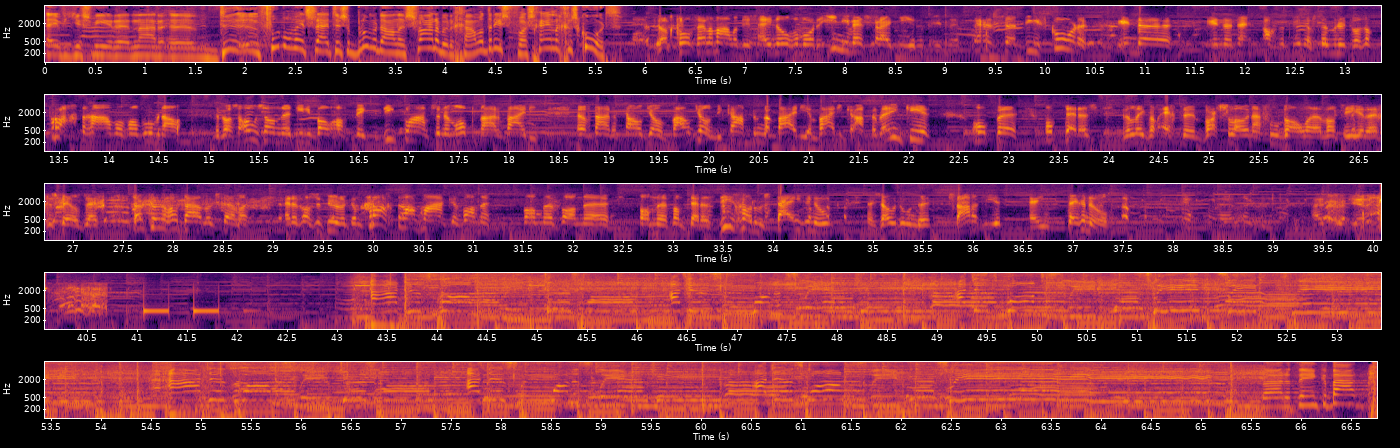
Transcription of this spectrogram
Eventjes weer eh, naar eh, de voetbalwedstrijd tussen Bloemendaal en Zwanenburg gaan. Want er is waarschijnlijk gescoord. Dat klopt helemaal. Het is 1-0 geworden in die wedstrijd hier. Het is Pers die scoorde in de, in de 28e minuut. Het was een prachtige aanval van Bloemendaal. Het was Ozan eh, die die bal afpikte. Die plaatste hem op naar Baidi. Of naar de Paul Jones. Paul Jones die kaapte hem naar Baidi. En Baidi kaapte hem één keer op, eh op. Dat leek wel echt eh, Barcelona voetbal eh, wat hier gespeeld werd. Dat kunnen we gewoon duidelijk stellen. En het was natuurlijk een prachtig afmaken van, van, van, van, van. Die schoot hem stijf in de hoek. En zodoende staat het hier 1 tegen 0. I sleep. But I think about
